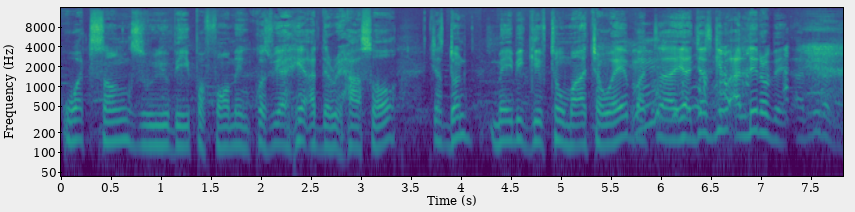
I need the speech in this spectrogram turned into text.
What songs will you be performing? Because we are here at the rehearsal just don't maybe give too much away, but uh, yeah, just give a little bit, a little bit.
